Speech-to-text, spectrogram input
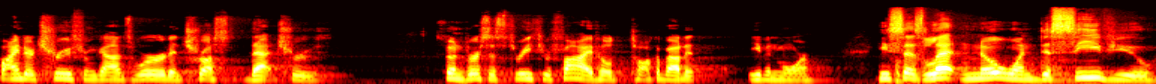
find our truth from God's word and trust that truth. So in verses 3 through 5, he'll talk about it even more. He says, Let no one deceive you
